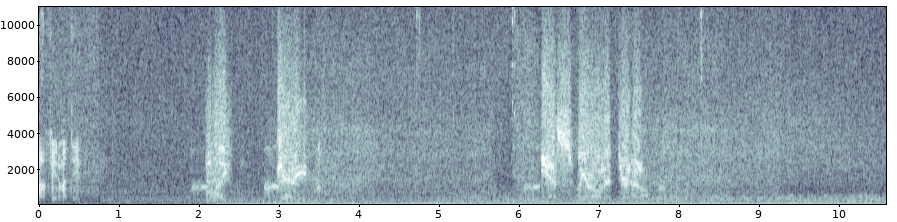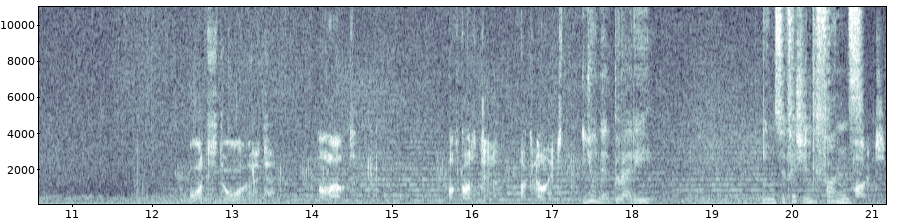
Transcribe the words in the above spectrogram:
Affirmative. Light. Carry. Yes, we are on it, General. What's the word? Move out. Of course, General. Acknowledged. Unit ready. Insufficient funds. March.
